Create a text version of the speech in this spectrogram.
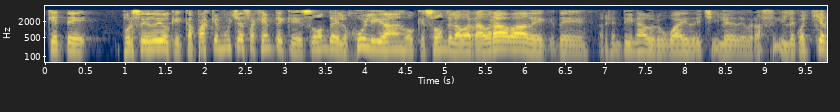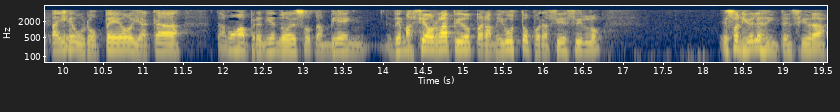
que te, por eso yo digo que capaz que mucha esa gente que son de los hooligans o que son de la barra brava de, de Argentina, de Uruguay, de Chile, de Brasil, de cualquier país europeo y acá estamos aprendiendo eso también demasiado rápido para mi gusto, por así decirlo, esos niveles de intensidad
